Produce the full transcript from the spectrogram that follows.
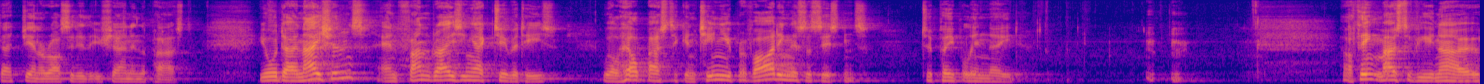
that generosity that you've shown in the past. Your donations and fundraising activities will help us to continue providing this assistance to people in need. I think most of you know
